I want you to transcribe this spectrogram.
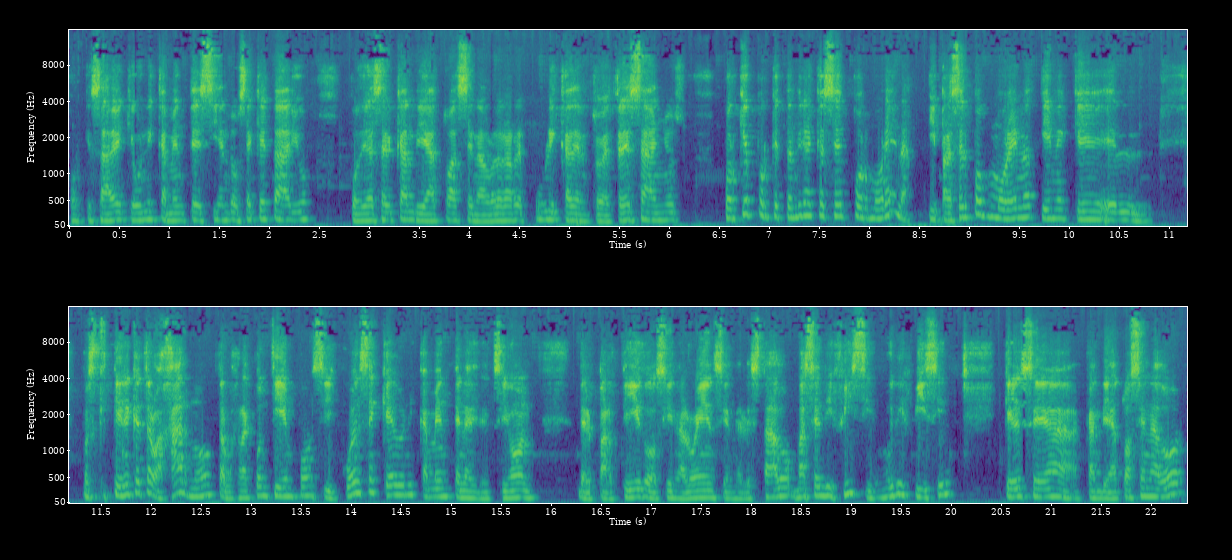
porque sabe que únicamente siendo secretario podría ser candidato a senador de la República dentro de tres años. ¿Por qué? Porque tendría que ser por Morena. Y para ser por Morena tiene que él pues que tiene que trabajar, ¿no? Trabajar con tiempo. Si Cuen se queda únicamente en la dirección del partido sinaloense en el estado, va a ser difícil, muy difícil que él sea candidato a senador,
